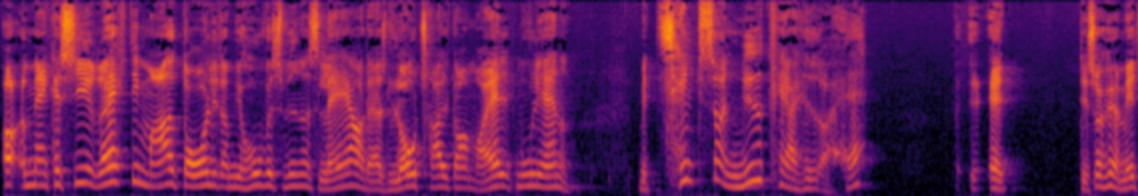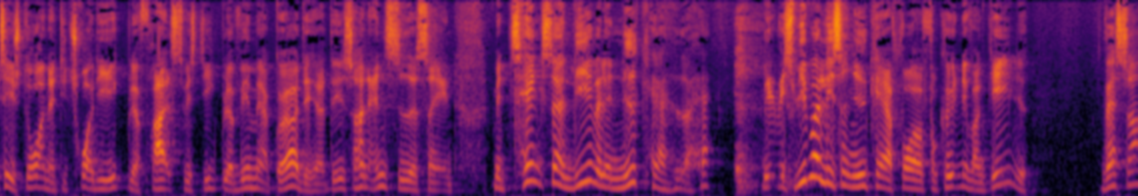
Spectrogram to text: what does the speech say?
og man kan sige rigtig meget dårligt om Jehovas vidners lærer og deres lovtrældom og alt muligt andet. Men tænk så en nidkærhed at have, at det så hører med til historien, at de tror, at de ikke bliver frelst, hvis de ikke bliver ved med at gøre det her. Det er så en anden side af sagen. Men tænk så alligevel en nidkærhed at have. Hvis vi var lige så nidkære for at forkynde evangeliet, hvad så?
